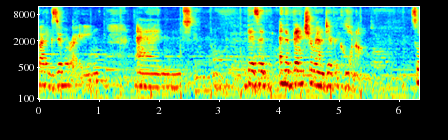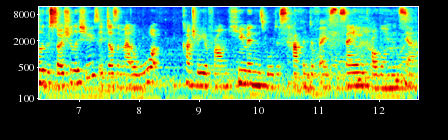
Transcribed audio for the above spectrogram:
but exhilarating and there's a, an adventure around every corner. Sort of the social issues. It doesn't matter what country you're from. Humans will just happen to face the same problems. Yeah.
